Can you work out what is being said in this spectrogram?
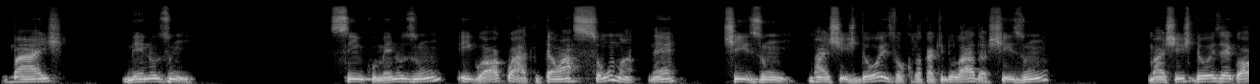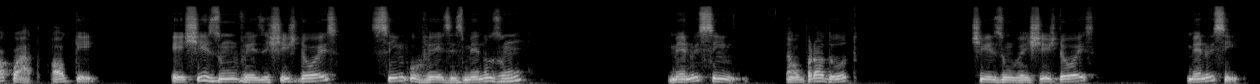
mais menos 1. 5 menos 1 igual a 4. Então, a soma, né, x1 mais x2, vou colocar aqui do lado, ó, x1 mais x2 é igual a 4. Ok. E x1 vezes x2, 5 vezes menos 1, menos 5. Então, o produto, x1 vezes x2, menos 5. O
